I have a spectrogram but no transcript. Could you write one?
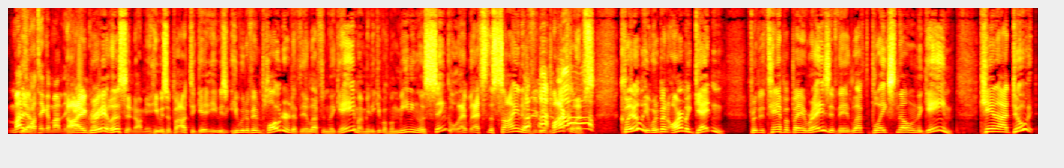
might as Yeah. well take him out of the game. I agree. right? Listen, I mean, he was about to get. He was. He would have imploded if they left him in the game. I mean, he gave up a meaningless single. That, that's the sign of the apocalypse. Clearly, it would have been Armageddon for the Tampa Bay Rays if they left Blake Snell in the game. Cannot do it.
